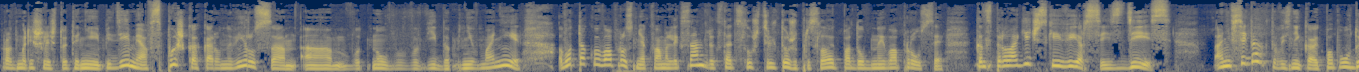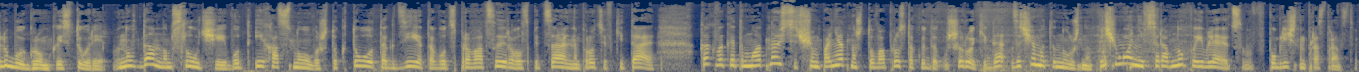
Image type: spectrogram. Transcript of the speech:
правда, мы решили, что это не эпидемия, а вспышка коронавируса, вот нового вида пневмонии. Вот такой вопрос у меня к вам, Александр. Кстати, слушатели тоже присылают подобные вопросы. Конспирологические версии здесь они всегда как-то возникают по поводу любой громкой истории. Но в данном случае вот их основа, что кто-то где-то вот спровоцировал специально против Китая. Как вы к этому относитесь? Причем понятно, что вопрос такой широкий. Да? Зачем это нужно? Почему они все равно появляются в публичном пространстве?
